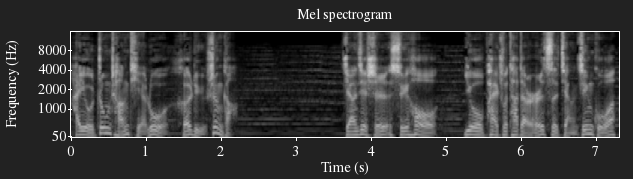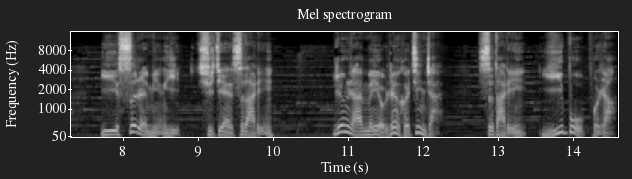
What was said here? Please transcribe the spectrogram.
还有中长铁路和旅顺港。蒋介石随后又派出他的儿子蒋经国。以私人名义去见斯大林，仍然没有任何进展。斯大林一步不让。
